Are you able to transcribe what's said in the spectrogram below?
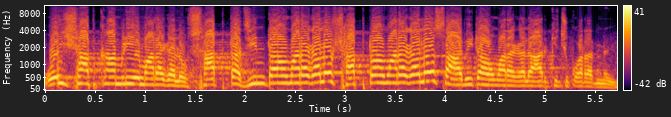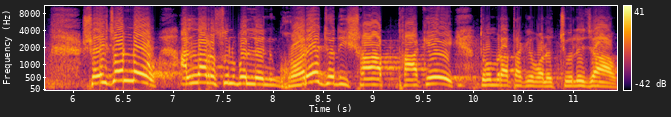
ওই সাপ কামড়িয়ে মারা গেল। সাপটা জিনটাও মারা গেল, সাপটাও মারা গেল, সাহাবিটাও মারা গেল, আর কিছু করার নেই। সেই জন্য আল্লাহ রসুল বললেন, ঘরে যদি সাপ থাকে, তোমরা তাকে বলে, চলে যাও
